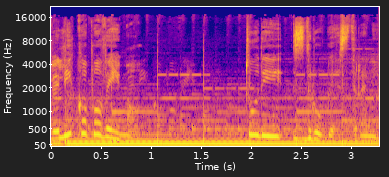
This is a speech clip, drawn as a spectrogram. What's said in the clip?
Veliko povemo, tudi z druge strani.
